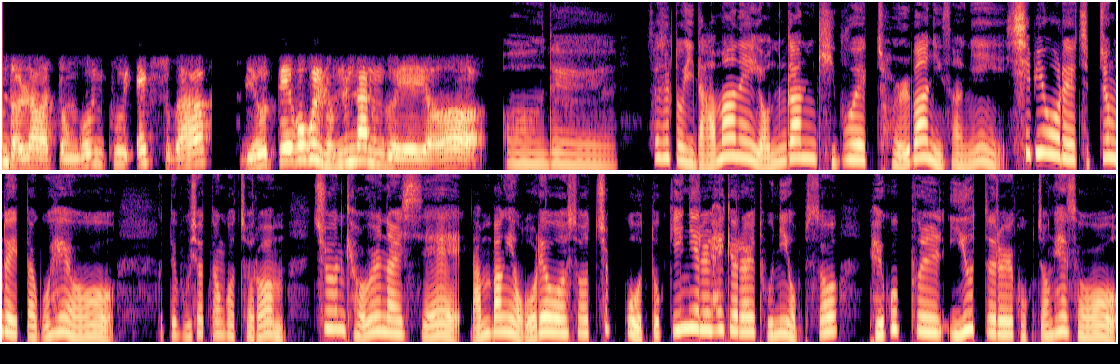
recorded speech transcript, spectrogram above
놀라웠던 건 그 액수가 몇백억을 넘는다는 거예요. 어, 네. 사실 또 이 남한의 연간 기부액 절반 이상이 12월에 집중돼 있다고 해요. 그때 보셨던 것처럼 추운 겨울 날씨에 난방이 어려워서 춥고 또 끼니를 해결할 돈이 없어 배고플 이웃들을 걱정해서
